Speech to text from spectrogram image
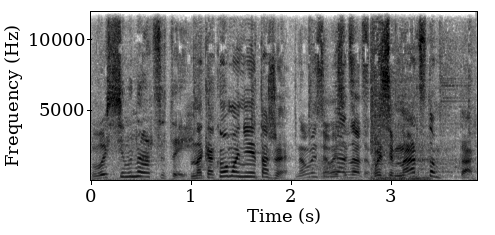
Восемнадцатый. На каком они этаже? На 18 18 Так,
